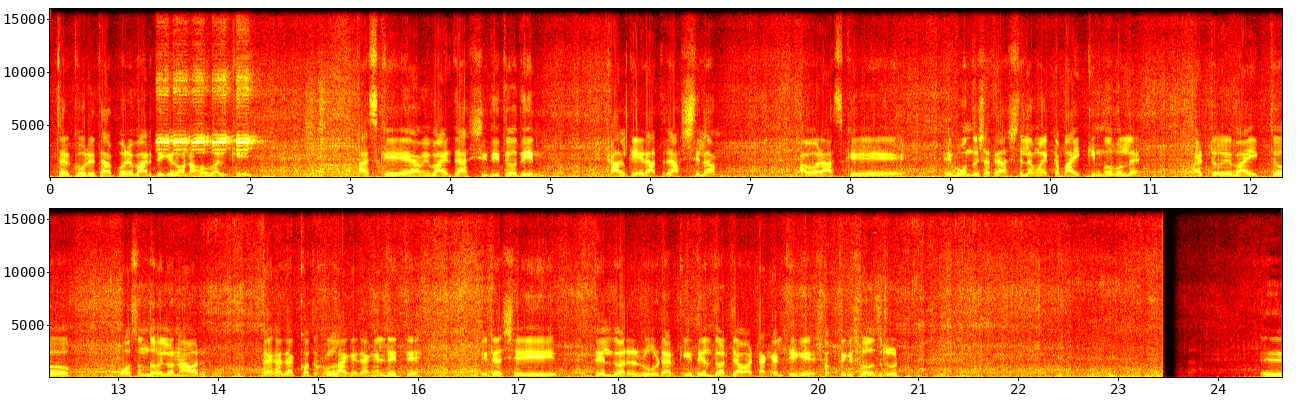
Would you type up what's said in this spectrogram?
ইফতার করে তারপরে বাড়ির দিকে রওনা হব আর কি। আজকে আমি বাড়িতে আসছি দ্বিতীয় দিন। কালকে রাত্রে আসছিলাম। আবার আজকে এই বন্ধুর সাথে আসছিলাম একটা বাইক কিনবো বলে। আর তো এই বাইক তো পছন্দ হলো না আর দেখা যাক কতক্ষণ লাগে টাঙ্গাইল যাইতে। এটা সেই তেলদুয়ারের রুট আর কি তেলদুয়ার যাওয়া টাঙ্গাইল থেকে সব থেকে সহজ রুট এই যে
